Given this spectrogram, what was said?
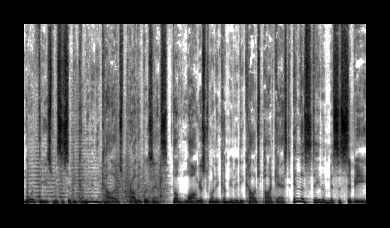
Northeast Mississippi Community College proudly presents the longest running community college podcast in the state of Mississippi,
